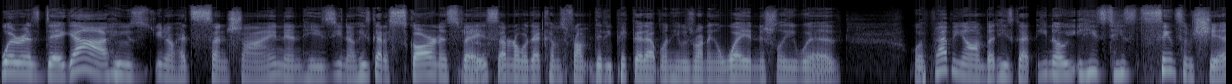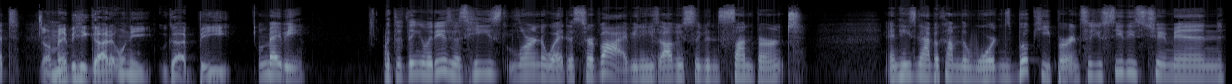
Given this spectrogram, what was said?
Whereas Degas, who's you know had sunshine and he's you know he's got a scar on his face. I don't know where that comes from. Did he pick that up when he was running away initially with with Papillon? But he's got you know he's he's seen some shit. Or maybe he got it when he got beat. Maybe. But the thing of it is, is he's learned a way to survive. You know, he's obviously been sunburnt, and he's now become the warden's bookkeeper. And so you see these two men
